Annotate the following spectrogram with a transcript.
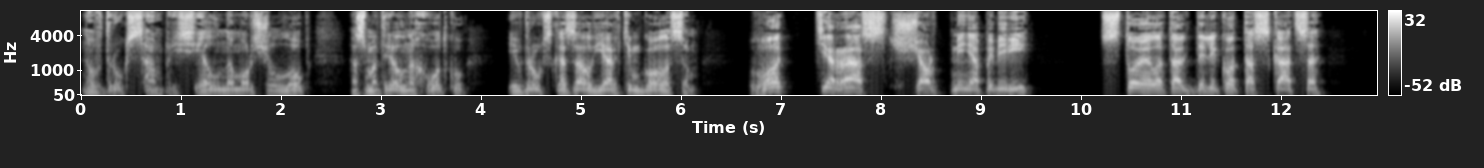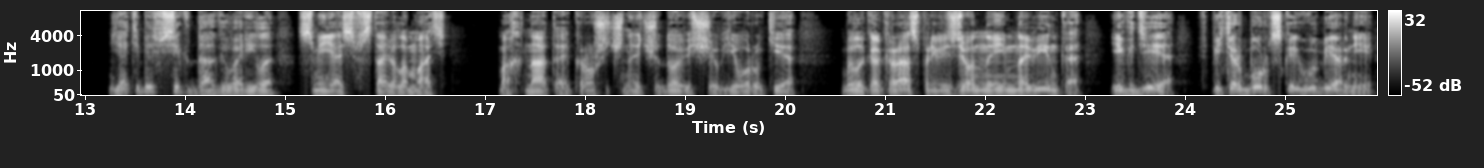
но вдруг сам присел, наморщил лоб, осмотрел находку и вдруг сказал ярким голосом «Вот те раз, черт меня побери! Стоило так далеко таскаться!» «Я тебе всегда говорила», — смеясь вставила мать. Мохнатое крошечное чудовище в его руке было как раз привезенная им новинка. И где? В Петербургской губернии,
